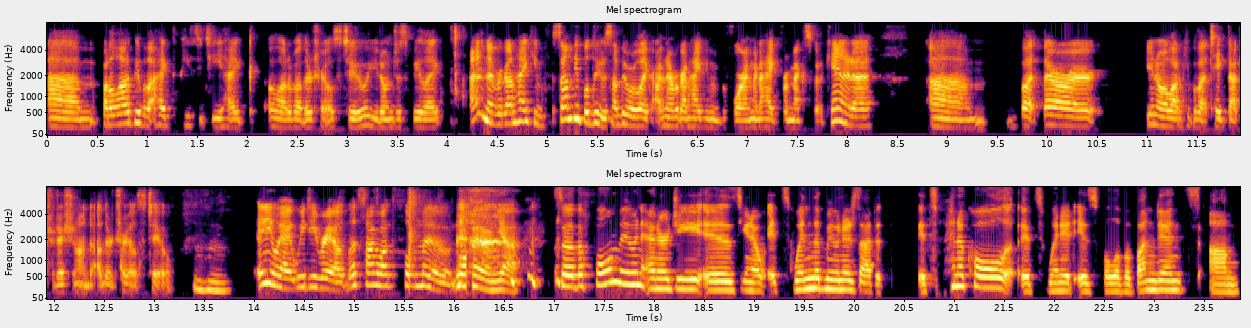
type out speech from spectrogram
Um, but a lot of people that hike the PCT hike a lot of other trails too. You don't just be like, I've never gone hiking. Some people do. Some people are like, I've never gone hiking before. I'm going to hike from Mexico to Canada. Um, but there are, you know, a lot of people that take that tradition onto other trails too. Mm-hmm. anyway, we derailed. Let's talk about the full moon. Full moon, yeah. so the full moon energy is, you know, it's when the moon is at its pinnacle. It's when it is full of abundance. Um,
